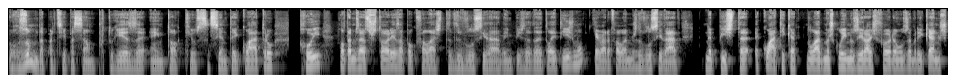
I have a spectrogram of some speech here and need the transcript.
o resumo da participação portuguesa em Tóquio 64. Rui, voltamos às histórias. Há pouco falaste de velocidade em pista de atletismo e agora falamos de velocidade na pista aquática. No lado masculino, os heróis foram os americanos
